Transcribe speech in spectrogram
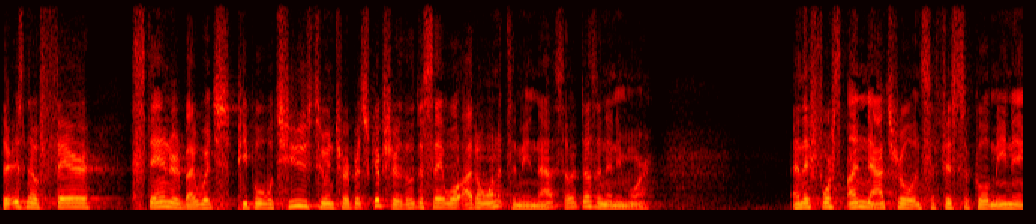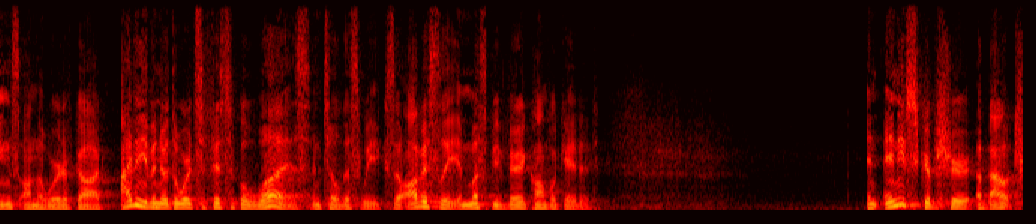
There is no fair standard by which people will choose to interpret Scripture. They'll just say, well, I don't want it to mean that, so it doesn't anymore. And they force unnatural and sophistical meanings on the Word of God. I didn't even know what the word sophistical was until this week, so obviously it must be very complicated. In any scripture about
